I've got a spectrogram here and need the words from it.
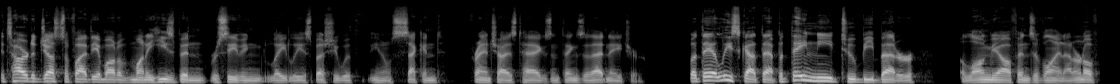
it's hard to justify the amount of money he's been receiving lately, especially with you know second franchise tags and things of that nature. But they at least got that. But they need to be better along the offensive line. I don't know if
